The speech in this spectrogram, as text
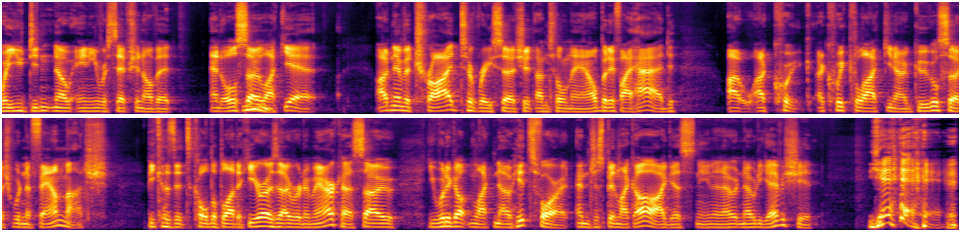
where you didn't know any reception of it, and also hmm. like yeah, I've never tried to research it until now, but if I had, I, a quick a quick like you know Google search wouldn't have found much because it's called the Blood of Heroes over in America, so you would have gotten like no hits for it and just been like oh I guess you know nobody gave a shit. Yeah.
